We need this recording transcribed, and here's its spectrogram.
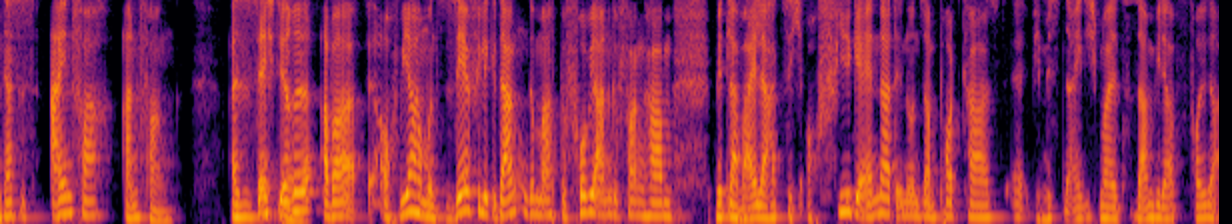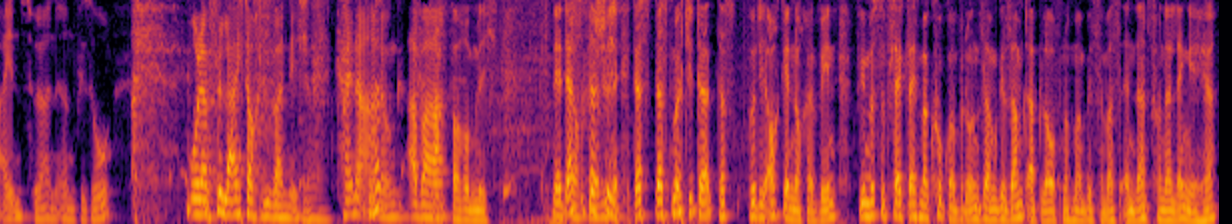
Und das ist einfach anfangen. Also es ist echt irre, ja. aber auch wir haben uns sehr viele Gedanken gemacht, bevor wir angefangen haben. Mittlerweile hat sich auch viel geändert in unserem Podcast. Äh, wir müssten eigentlich mal zusammen wieder Folge eins hören, irgendwie so. Oder vielleicht auch lieber nicht. Keine Ahnung. Aber Ach, warum nicht? Nee, das Doch, ist das Schöne. Das, das möchte ich da, das würde ich auch gerne noch erwähnen. Wir müssen vielleicht gleich mal gucken, ob wir in unserem Gesamtablauf noch mal ein bisschen was ändern von der Länge her.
